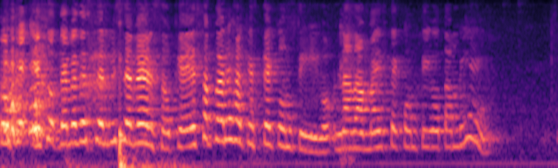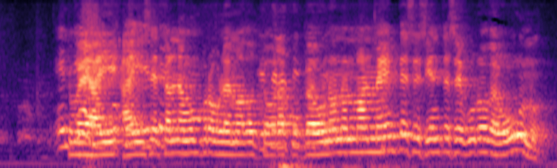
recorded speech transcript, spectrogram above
Porque eso debe de ser viceversa, que esa pareja que esté contigo, nada más esté contigo también. Tú ves, ahí, ahí se torna en un problema, doctora, porque uno normalmente se siente seguro de uno.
